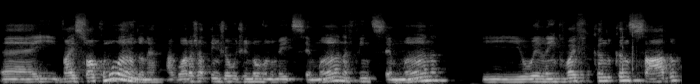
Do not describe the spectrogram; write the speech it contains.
é, e vai só acumulando, né? Agora já tem jogo de novo no meio de semana, fim de semana e o elenco vai ficando cansado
